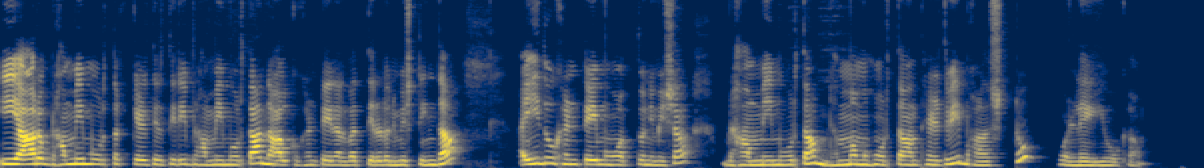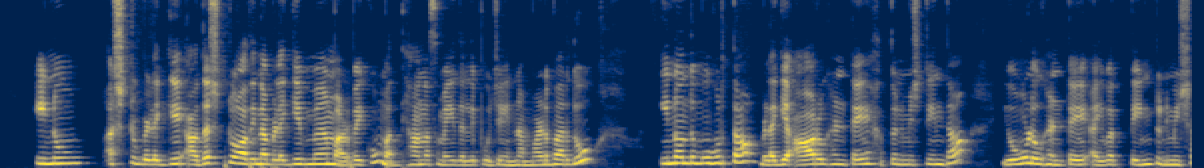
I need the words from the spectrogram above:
ಈ ಯಾರು ಬ್ರಾಹ್ಮಿ ಮುಹೂರ್ತಕ್ಕೆ ಕೇಳ್ತಿರ್ತೀರಿ, ಬ್ರಾಹ್ಮಿ ಮುಹೂರ್ತ ನಾಲ್ಕು ಗಂಟೆ ನಲವತ್ತೆರಡು ನಿಮಿಷದಿಂದ ಐದು ಗಂಟೆ ಮೂವತ್ತು ನಿಮಿಷ ಬ್ರಾಹ್ಮಿ ಮುಹೂರ್ತ, ಬ್ರಹ್ಮ ಮುಹೂರ್ತ ಅಂತ ಹೇಳ್ತೀವಿ. ಬಹಳಷ್ಟು ಒಳ್ಳೆಯ ಯೋಗ. ಇನ್ನು ಅಷ್ಟು ಬೆಳಗ್ಗೆ, ಆದಷ್ಟು ಆ ದಿನ ಬೆಳಗ್ಗೆ ಮಾಡಬೇಕು. ಮಧ್ಯಾಹ್ನ ಸಮಯದಲ್ಲಿ ಪೂಜೆಯನ್ನು ಮಾಡಬಾರ್ದು. ಇನ್ನೊಂದು ಮುಹೂರ್ತ, ಬೆಳಗ್ಗೆ ಆರು ಗಂಟೆ ಹತ್ತು ನಿಮಿಷದಿಂದ ಏಳು ಗಂಟೆ ಐವತ್ತೆಂಟು ನಿಮಿಷ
